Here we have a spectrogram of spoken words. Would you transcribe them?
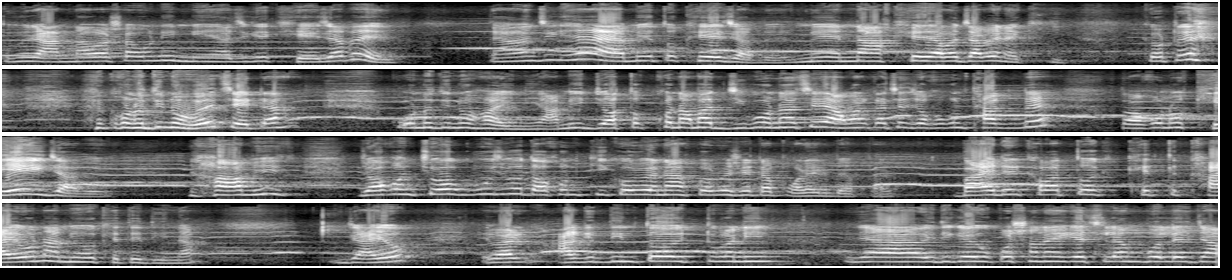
তুমি রান্না বসাওনি, মেয়ে আজকে খেয়ে যাবে? তাই বলছি হ্যাঁ মেয়ে তো খেয়ে যাবে। মেয়ে না খেয়ে যাবে যাবে নাকি? কোটে কোনো দিনও হয়েছে এটা? কোনো দিনও হয়নি। আমি যতক্ষণ আমার জীবন আছে, আমার কাছে যখন থাকবে, তখন ও খেয়েই যাবে। আমি যখন চোখ বুঝব তখন কি করবে না করবে সেটা পরের ব্যাপার। বাইরের খাবার তো খেতে খায়ও না, আমিও খেতে দিই না। যাই হোক, এবার আগের দিন তো একটুখানি ওইদিকে উপাসনায় গেছিলাম বলে যা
